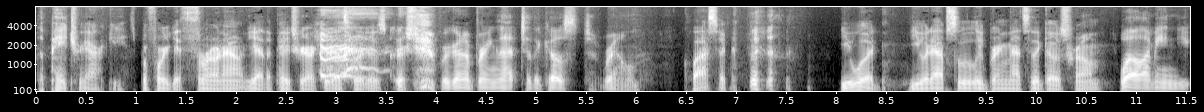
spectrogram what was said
The patriarchy. it's before you get thrown out. Yeah, the patriarchy. That's what it is, Christian. We're going to bring that to the ghost realm. Classic. you would. You would absolutely bring that to the ghost realm. Well, I mean, you,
